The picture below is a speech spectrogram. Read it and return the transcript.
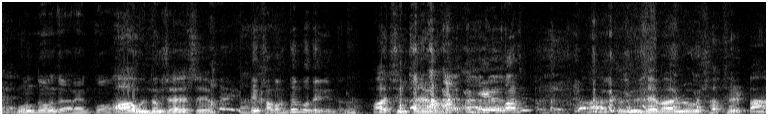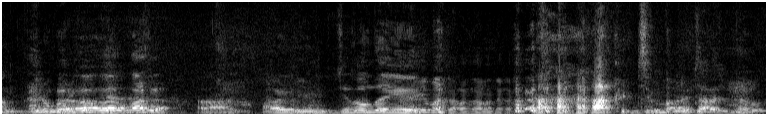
네. 운동은 잘했고. 아 운동 잘했어요? 내 가방 들고 다니던데. 아 진짜요? 아그 요새 말로 셔틀 빵 이런 거. 네. 맞아. 아, 아유, 예, 죄송합니다. 예. 이게만 잘하잖아 내가. 거짓말을 잘하신다고.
